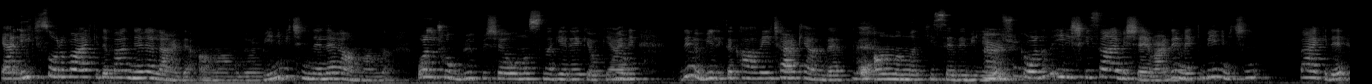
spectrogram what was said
Yani ilk soru belki de ben nerelerde anlam buluyorum? Benim için neler anlamlı? Bu arada çok büyük bir şey olmasına gerek yok. Yani değil mi? Birlikte kahve içerken de o anlamı hissedebiliyoruz. Evet. Çünkü orada da ilişkisel bir şey var. Demek ki benim için belki de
